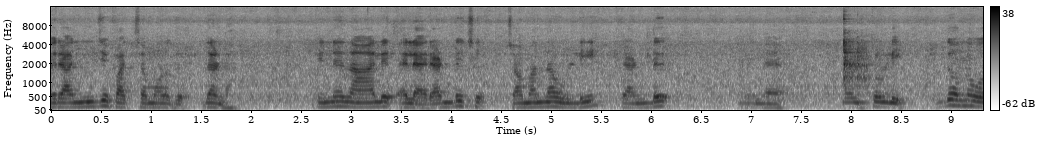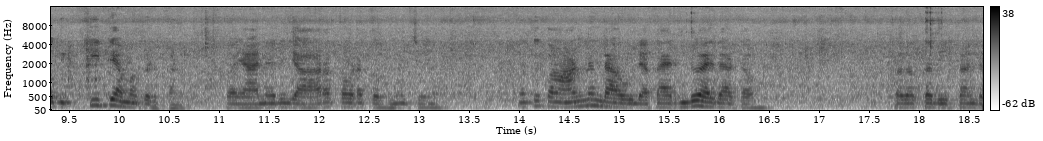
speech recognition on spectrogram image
ഒരു അഞ്ച് പച്ചമുളക് ഇതണ്ട? പിന്നെ നാല് അല്ല രണ്ട് ചുമന്ന ഉള്ളി രണ്ട് പിന്നെ വെളുത്തുള്ളി ഇതൊന്ന് ഒതുക്കിയിട്ട് നമുക്ക് എടുക്കണം. അപ്പോൾ ഞാനൊരു ജാറൊക്കെ ഇവിടെ തുറന്നു വെച്ചിരുന്നു നിങ്ങൾക്ക് കാണുന്നുണ്ടാവില്ല കരണ്ട് പോയതാട്ടോ. അപ്പോൾ അതൊക്കെ തീക്കാണ്ട്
